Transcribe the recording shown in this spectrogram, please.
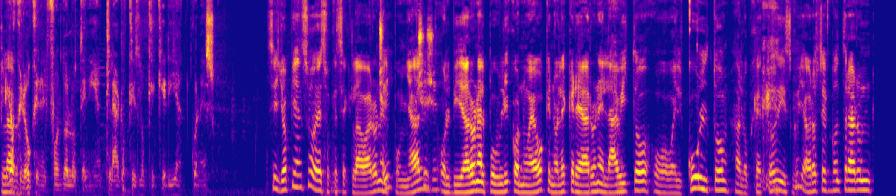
Claro. Yo creo que en el fondo lo tenían claro qué es lo que querían con eso. Sí, yo pienso eso, que se clavaron Sí, el puñal, sí, sí. olvidaron al público nuevo, que no le crearon el hábito o el culto al objeto disco y ahora usted encontraron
